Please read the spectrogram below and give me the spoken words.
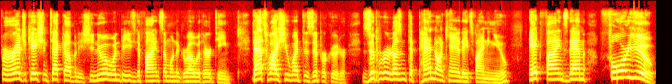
for her education tech company. She knew it wouldn't be easy to find someone to grow with her team. That's why she went to ZipRecruiter. ZipRecruiter doesn't depend on candidates finding you. It finds them for you.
